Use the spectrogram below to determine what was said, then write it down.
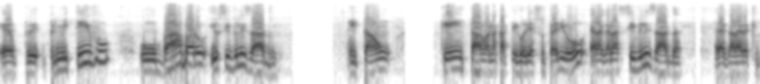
é, o primitivo, o bárbaro e o civilizado. Então, quem estava na categoria superior era a galera civilizada. Era a galera que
